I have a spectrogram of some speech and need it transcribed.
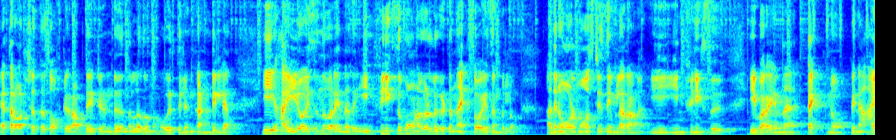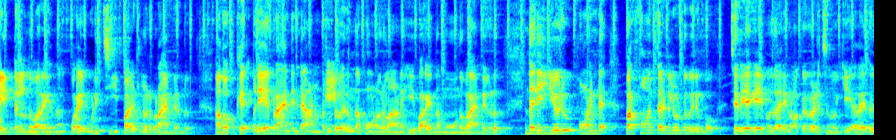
എത്ര വർഷത്തെ സോഫ്റ്റ്വെയർ അപ്ഡേറ്റ് ഉണ്ട് എന്നുള്ളതൊന്നും ഒരിക്കലും കണ്ടില്ല. ഈ ഹൈ ഓയിസ് എന്ന് പറയുന്നത് ഇൻഫിനിക്സ് ഫോണുകളിൽ കിട്ടുന്ന എക്സ് ഓയിസ് ഉണ്ടല്ലോ. അതിന് ഓൾമോസ്റ്റ് സിമിലർ ആണ്. ഈ ഇൻഫിനിക്സ് ഈ പറയുന്ന ടെക്നോ പിന്നെ ഐറ്റൽ എന്ന് പറയുന്ന കുറേ കൂടി ചീപ്പായിട്ടുള്ള ഒരു ബ്രാൻഡ് ഉണ്ട്. അതൊക്കെ ഒരേ ബ്രാൻഡിന്റെ അണ്ടറിൽ വരുന്ന ഫോണുകളാണ് ഈ പറയുന്ന മൂന്ന് ബ്രാൻഡുകൾ എന്തായാലും ഈ ഒരു ഫോണിന്റെ പെർഫോമൻസ് ആയിട്ടിലോട്ട് വരുമ്പോൾ ചെറിയ ഗെയിം കാര്യങ്ങളൊക്കെ കളിച്ച് നോക്കി. അതായത്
